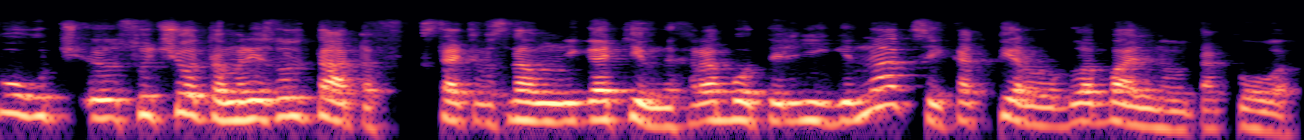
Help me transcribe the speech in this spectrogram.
по, э, с учетом результатов, кстати, в основном негативных, работы Лиги наций, как первого глобального такого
